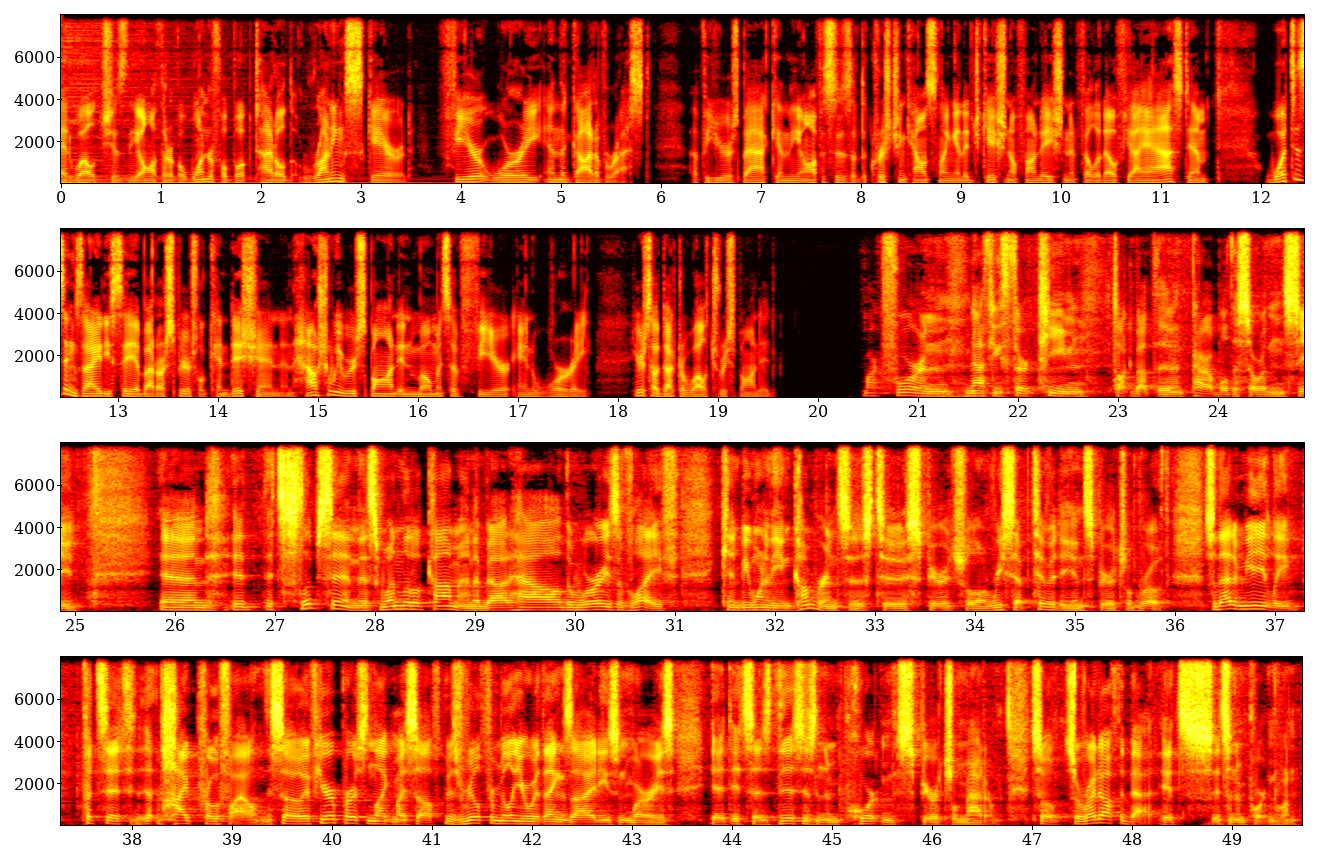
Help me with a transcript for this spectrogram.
Ed Welch is the author of a wonderful book titled Running Scared Fear, Worry, and the God of Rest. A few years back, in the offices of the Christian Counseling and Educational Foundation in Philadelphia, I asked him, What does anxiety say about our spiritual condition, and how should we respond in moments of fear and worry? Here's how Dr. Welch responded. Mark 4 and Matthew 13 talk about the parable of the sower and the seed. And it, it slips in this one little comment about how the worries of life can be one of the encumbrances to spiritual receptivity and spiritual growth. So that immediately puts it high profile. So if you're a person like myself who's real familiar with anxieties and worries, it, it says this is an important spiritual matter. So, so right off the bat, it's, it's an important one.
